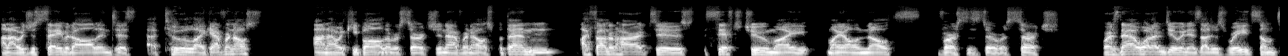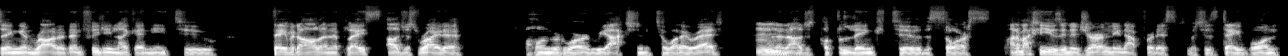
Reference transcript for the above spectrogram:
and I would just save it all into a tool like Evernote and I would keep all the research and in Evernote. But then mm-hmm. I found it hard to sift through my my own notes versus the research. Whereas now what I'm doing is I just read something and rather than feeling like I need to save it all in a place, I'll just write a, a hundred word reaction to what I read. Mm. And then I'll just put the link to the source. And I'm actually using a journaling app for this, which is day one.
